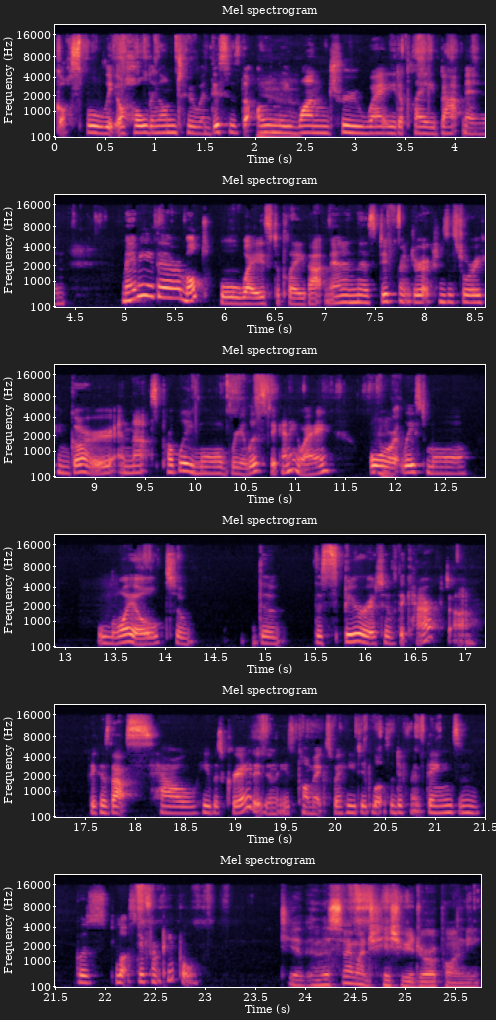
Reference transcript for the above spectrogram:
gospel that you're holding on to, and this is the only Yeah. one true way to play Batman. Maybe there are multiple ways to play Batman, and there's different directions a story can go, and that's probably more realistic anyway, or hmm. at least more loyal to the the spirit of the character, because that's how he was created in these comics, where he did lots of different things and was lots of different people. Yeah, and there's so much history to draw upon.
